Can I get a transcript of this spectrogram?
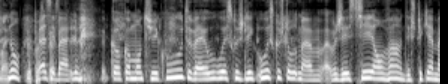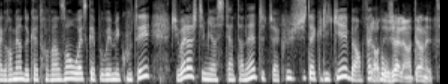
Ouais, Non, le Là, c'est podcast. bah, le- comment tu écoutes, bah, où est-ce que je l'éc- où est-ce que je te, bah, j'ai essayé en vain d'expliquer à ma grand-mère de 80 ans où est-ce qu'elle pouvait m'écouter. J'ai dit voilà, je t'ai mis un site internet, tu as juste à cliquer, bah en fait Alors bon. déjà, elle a Internet.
